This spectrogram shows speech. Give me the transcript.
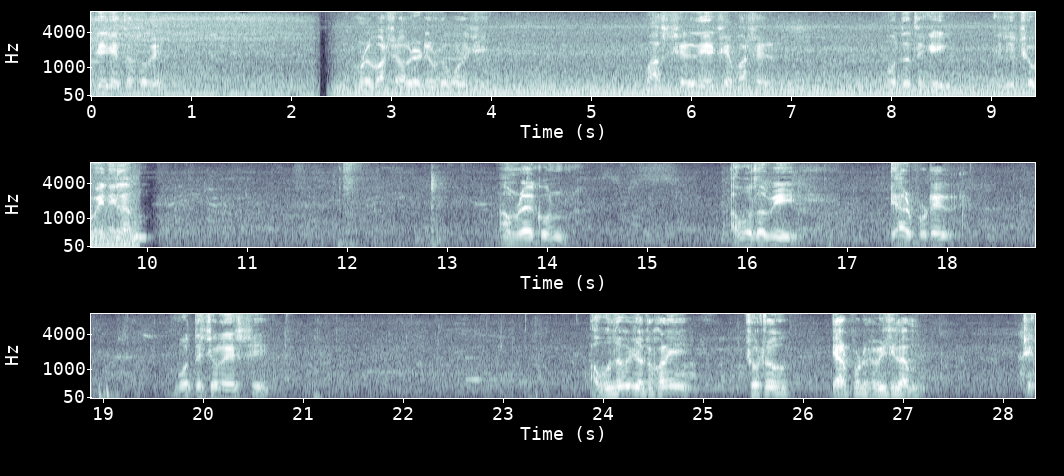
লাউঞ্জে যেতে হবে। আমরা বাসে অলরেডি উঠে পড়েছি। বাস ছেড়ে দিয়েছে, বাসের মধ্যে থেকেই কিছু ছবি দিলাম। আমরা এখন আবুধাবি এয়ারপোর্টের মধ্যে চলে এসেছি। আবুধাবি যতখানি ছোট এয়ারপোর্ট ভেবেছিলাম, ঠিক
